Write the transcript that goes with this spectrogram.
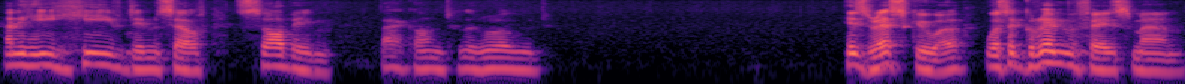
and he heaved himself, sobbing, back onto the road. His rescuer was a grim-faced man.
